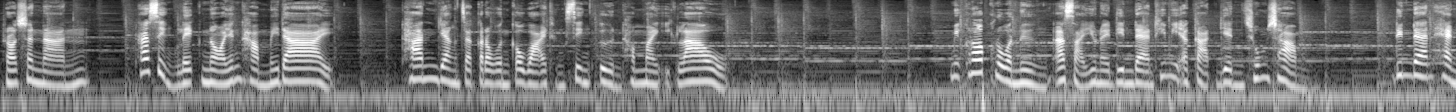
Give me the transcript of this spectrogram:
เพราะฉะนั้น ถ้าสิ่งเล็กน้อยยังทำไม่ได้ ท่านยังจะกระวนกระวายถึงสิ่งอื่นทำไมอีกเล่า มีครอบครัวหนึ่งอาศัยอยู่ในดินแดนที่มีอากาศเย็นชุ่มฉ่ำดินแดนแห่ง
